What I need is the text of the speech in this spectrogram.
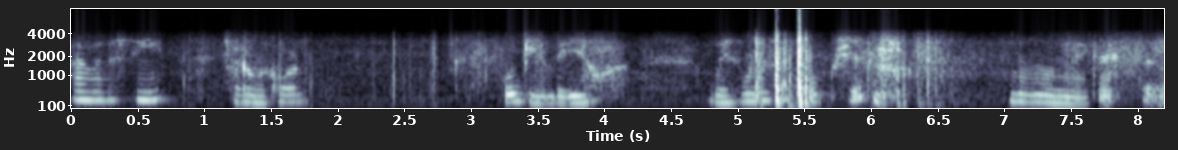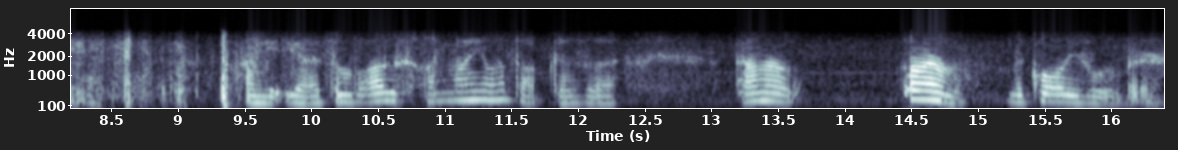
I'm gonna see if I can record full game video with Windows. Oh shit! Windows Movie Maker. So I get guys some vlogs on my laptop because uh, I don't know. I don't know. The quality's a little better.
